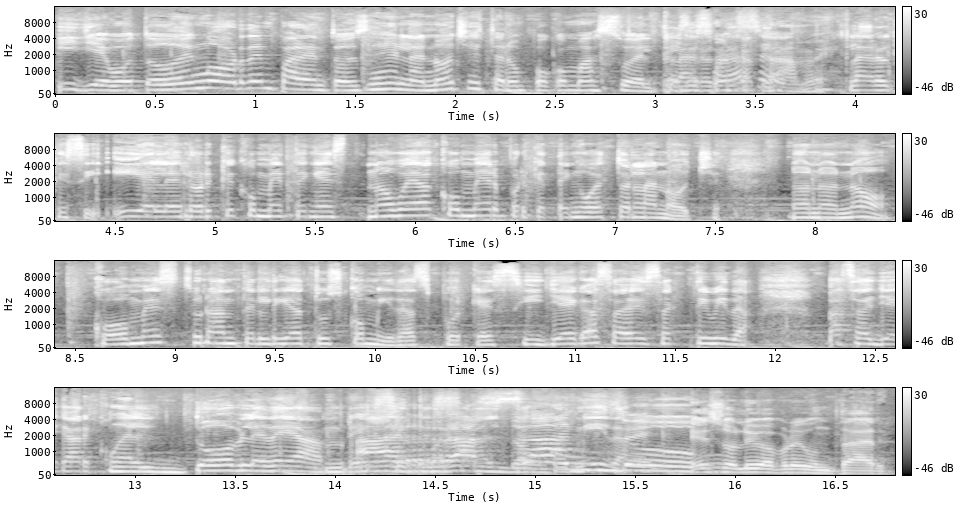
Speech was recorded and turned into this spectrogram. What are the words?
y llevo todo en orden para entonces en la noche estar un poco más suelta. Claro ¿Se puede que sí. Claro que sí. Y el error que cometen es, no voy a comer porque tengo esto en la noche. No, no, no. Comes durante el día tus comidas porque si llegas a esa actividad vas a llegar con el doble de hambre. cerrando Arrasando. comida. Eso le iba a preguntar,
